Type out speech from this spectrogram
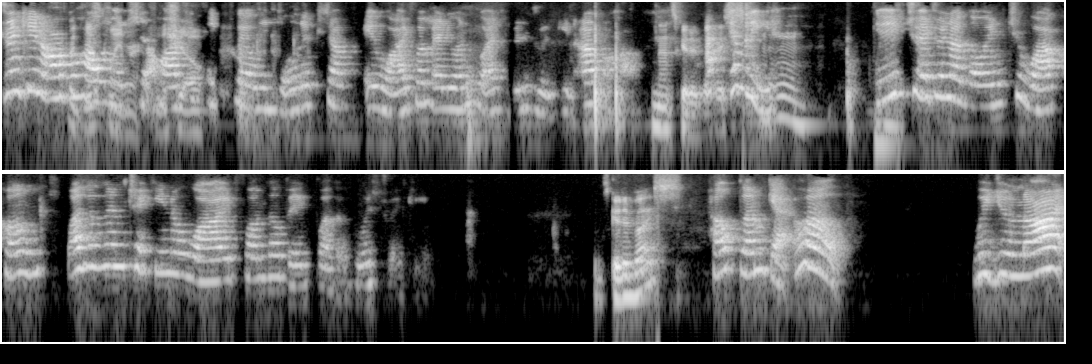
Drinking alcohol makes it for the hard show. to think clearly. Don't accept a lie from anyone who has been drinking alcohol. That's good advice. Activity. Mm. These children are going to walk home rather than taking a ride from the big brother who is drinking. That's good advice. Help them get home. We do not.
